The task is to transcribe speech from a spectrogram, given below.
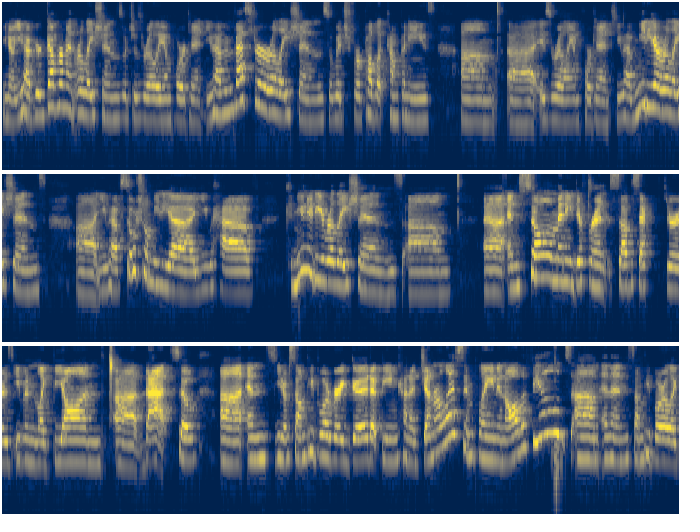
you know you have your government relations, which is really important. You have investor relations, which for public companies um, uh, is really important. You have media relations, uh, you have social media, you have community relations, um, uh, and so many different subsectors, even like beyond uh, that. So, uh, and you know, some people are very good at being kind of generalists and playing in all the fields, um, and then some people are like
